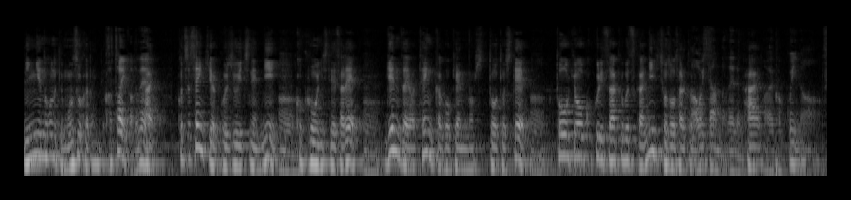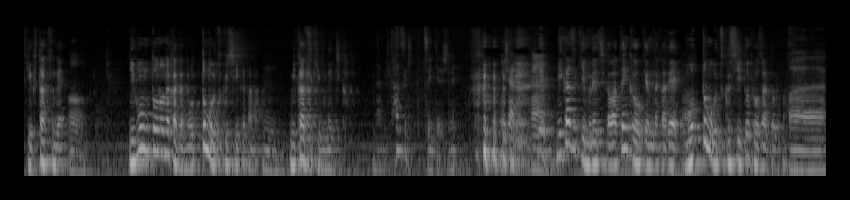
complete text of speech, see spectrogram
人間の骨ってものすごく硬いんで硬いからね、はい、こちら1951年にうん。国宝に指定され、現在は天下五剣の筆頭として、うん。東京国立博物館に所蔵されてあ置いおります。たんだねでも、はい。あかっこいいな。次2つ目。うん。日本刀の中で最も美しい刀、ん。三日月宗近な三日月ってついてるしね。おしゃれ。ではい三日月宗近は天下五剣の中で最も美しいと評されております、かっ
